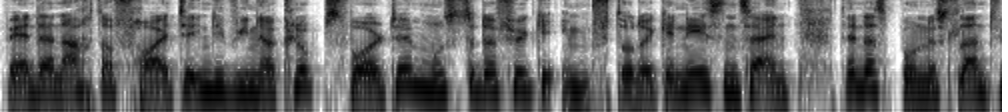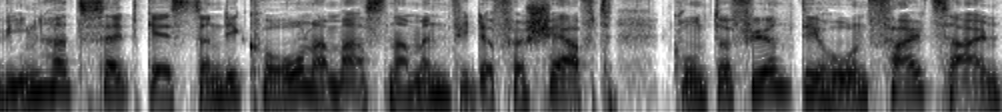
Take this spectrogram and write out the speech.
Wer in der Nacht auf heute in die Wiener Clubs wollte, musste dafür geimpft oder genesen sein, denn das Bundesland Wien hat seit gestern die Corona-Maßnahmen wieder verschärft. Grund dafür die hohen Fallzahlen.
